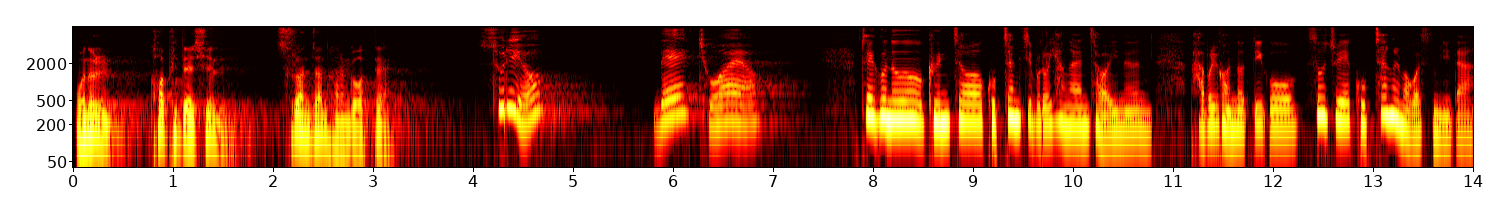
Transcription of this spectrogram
오늘 커피 대신 술 한잔 하는 거 어때? 술이요? 네, 좋아요. 퇴근 후 근처 곱창집으로 향한 저희는 밥을 건너뛰고 소주에 곱창을 먹었습니다.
